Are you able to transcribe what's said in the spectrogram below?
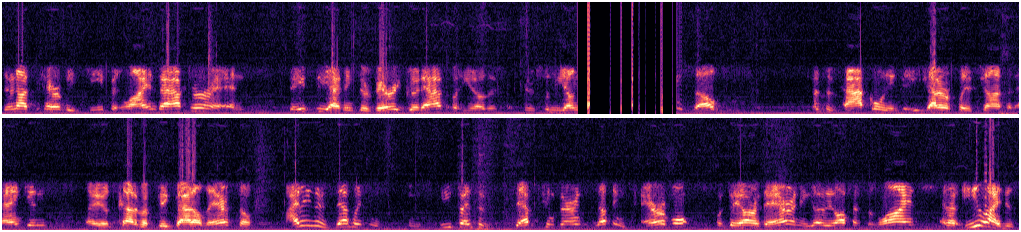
they're not terribly deep at linebacker and safety. I think they're very good at, but you know, there's, there's some young themselves. Defensive tackle, you, you got to replace Johnathan Hankins. Uh, it's kind of a big battle there. So I think there's definitely some, some defensive depth concerns. Nothing terrible, but they are there. And you go to the offensive line, and uh, Eli just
